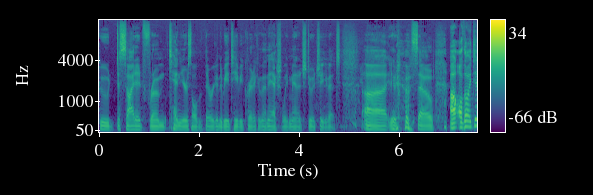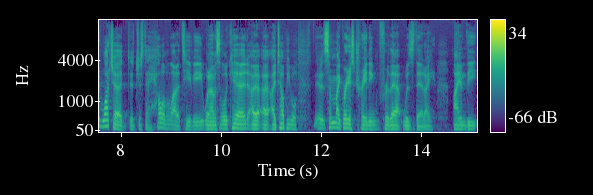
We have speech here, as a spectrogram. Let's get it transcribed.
who decided from 10 years old that they were going to be a TV critic and then they actually managed to achieve it. Uh, you know, so uh, although I did watch a, a, just a hell of a lot of TV when I was a little kid, I, I, I tell people uh, some of my greatest training for that was that I I am the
